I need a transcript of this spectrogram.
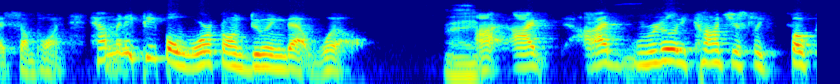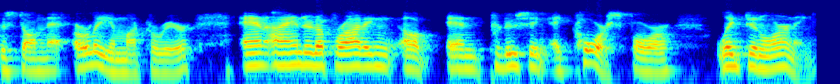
at, some point. How many people work on doing that well? Right. I, I I really consciously focused on that early in my career, and I ended up writing uh, and producing a course for LinkedIn Learning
